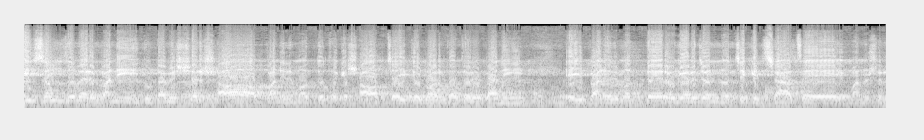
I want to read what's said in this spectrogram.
এই জমজমের পানি গোটা বিশ্বের সব পানির মধ্যে থেকে সব চাইতে বরকতের পানি। এই পানির মধ্যে রোগের জন্য চিকিৎসা আছে। মানুষের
